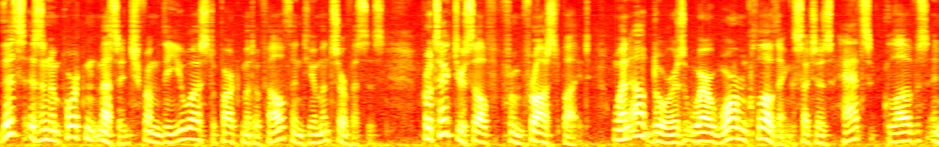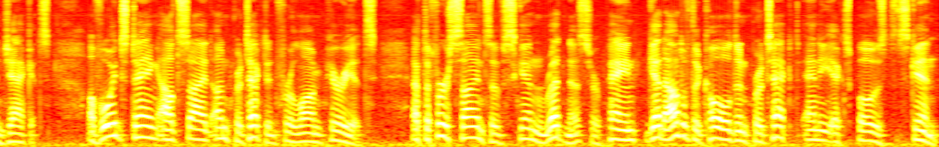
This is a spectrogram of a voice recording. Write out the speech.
This is an important message from the U.S. Department of Health and Human Services. Protect yourself from frostbite. When outdoors, wear warm clothing such as hats, gloves, and jackets. Avoid staying outside unprotected for long periods. At the first signs of skin redness or pain, get out of the cold and protect any exposed skin.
